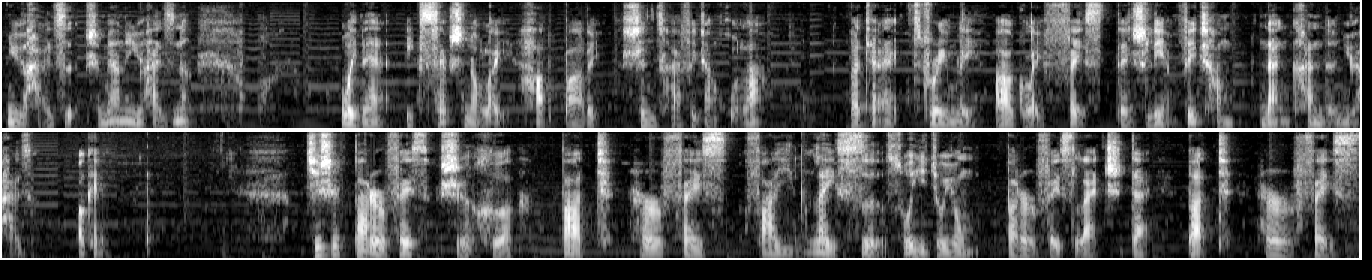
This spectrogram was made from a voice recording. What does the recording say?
女孩子，什么样的女孩子呢？With an exceptionally hot body，身材非常火辣，but an extremely ugly face，但是脸非常难看的女孩子。 OK，其实 butterface 是和 but her face 发音类似，所以就用 butterface 来指代 but her face。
